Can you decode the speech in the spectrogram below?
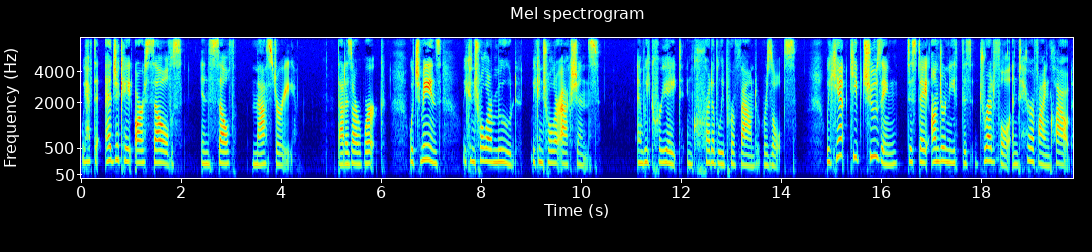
We have to educate ourselves in self mastery. That is our work, which means we control our mood, we control our actions, and we create incredibly profound results. We can't keep choosing to stay underneath this dreadful and terrifying cloud.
